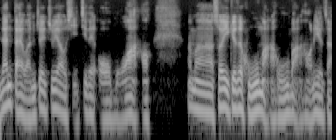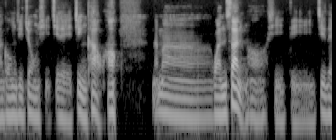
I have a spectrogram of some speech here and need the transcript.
咱台湾最主要是这个乌麻啊哈。那么所以叫做胡麻胡麻哈，你有查讲这种是这个进口哈。那么完善哈是伫这个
